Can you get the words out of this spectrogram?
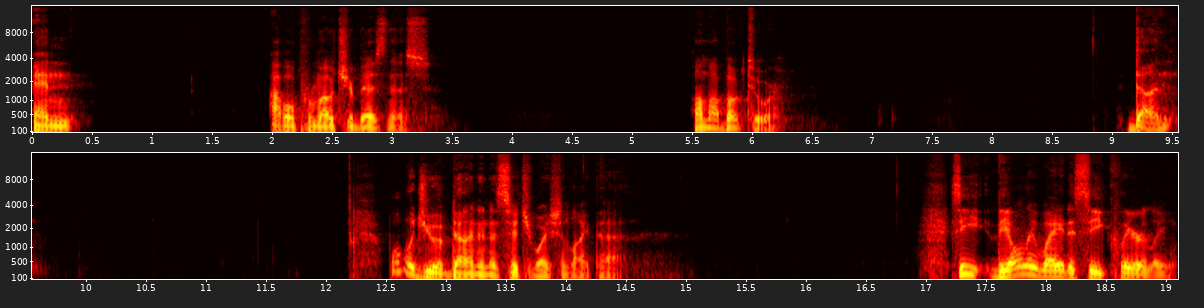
and I will promote your business on my book tour. Done. What would you have done in a situation like that? See, the only way to see clearly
